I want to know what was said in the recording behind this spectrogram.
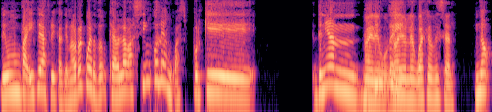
de un país de África que no recuerdo, que hablaba cinco lenguas, porque tenían... No hay, no un lenguaje oficial. no.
